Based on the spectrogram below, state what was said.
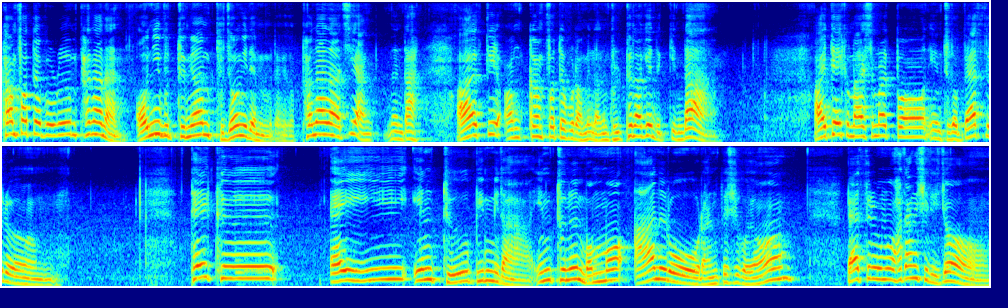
comfortable은 편안한, on이 붙으면 부정이 됩니다. 그래서 편안하지 않는다. I feel uncomfortable 하면 나는 불편하게 느낀다. I take my smartphone into the bathroom. Take A into B입니다. into는 뭐뭐 안으로 라는 뜻이고요. bathroom은 화장실이죠.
